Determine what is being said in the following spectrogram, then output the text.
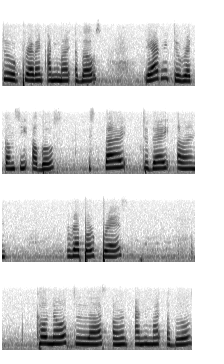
to prevent animal abuse? Learning to reconcile abuse. Stay today on report press. Call no to last on animal abuse.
